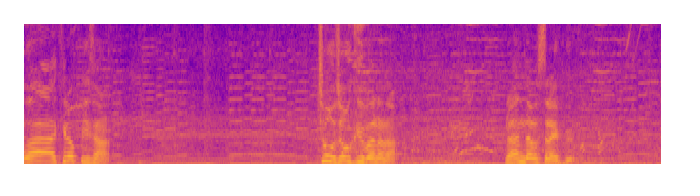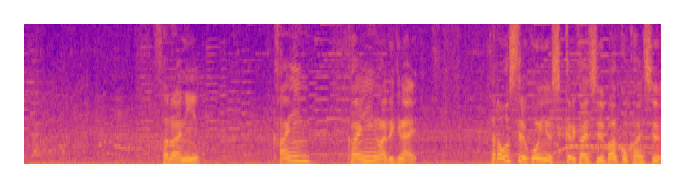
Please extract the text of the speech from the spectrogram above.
うわーケロッピーさん。超上空バナナ。ランダムスナイプさらに会員会員はできない。ただ落ちてるコインをしっかり回収。バッコ回収。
